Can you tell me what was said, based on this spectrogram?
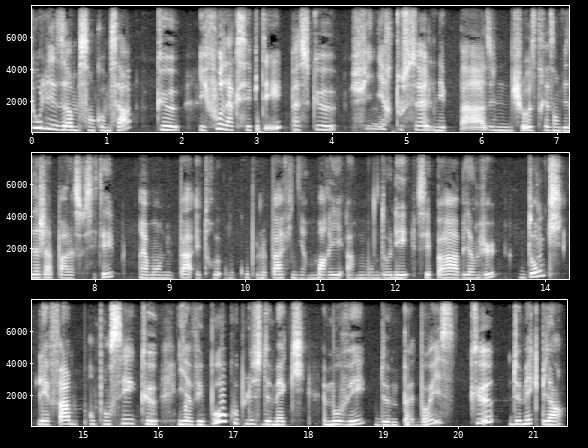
tous les hommes sont comme ça, que il faut l'accepter parce que finir tout seul n'est pas une chose très envisageable par la société. Vraiment, ne pas être en couple, ne pas finir marié à un moment donné, c'est pas bien vu. Donc, les femmes ont pensé qu'il y avait beaucoup plus de mecs mauvais, de bad boys, que de mecs bien.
